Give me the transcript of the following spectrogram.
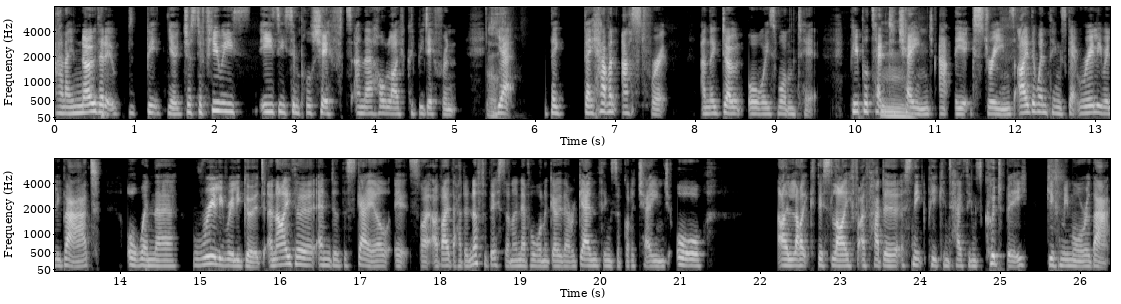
and I know that it would be you know just a few easy, easy simple shifts and their whole life could be different. Oh. Yet they they haven't asked for it and they don't always want it. People tend mm. to change at the extremes, either when things get really, really bad or when they're really, really good. And either end of the scale, it's like I've either had enough of this and I never want to go there again, things have got to change, or I like this life, I've had a, a sneak peek into how things could be, give me more of that.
